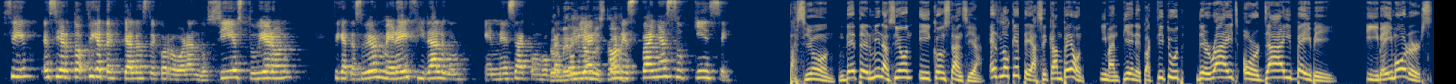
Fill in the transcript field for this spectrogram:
Sí, es cierto. Fíjate, ya lo estoy corroborando. Sí estuvieron, fíjate, estuvieron Merey Fidalgo en esa convocatoria con España sub-15. Pasión, determinación y constancia es lo que te hace campeón y mantiene tu actitud de ride or die baby. eBay Motors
